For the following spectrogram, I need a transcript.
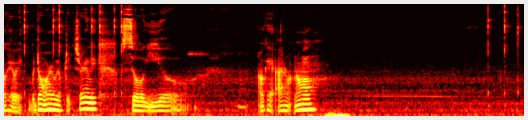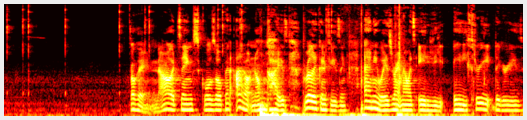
Okay, wait, but don't worry, we update this regularly. So you, okay, I don't know. Okay, now it's saying school's open. I don't know, guys. Really confusing. Anyways, right now it's 80, 83 degrees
